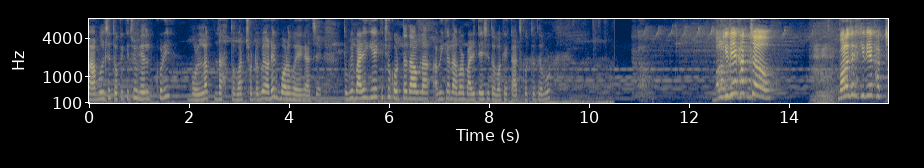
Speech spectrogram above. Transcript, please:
মা বলছে তোকে কিছু হেল্প করি? বললাম না তোমার ছোটো মেয়ে অনেক বড় হয়ে গেছে। তুমি বাড়ি গিয়ে কিছু করতে দাও না আমি কেন আমার বাড়িতে এসে তোমাকে কাজ করতে দেবো? কি দিয়ে খাচ্ছ? বলো দেখি কি দিয়ে খাচ্ছ।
